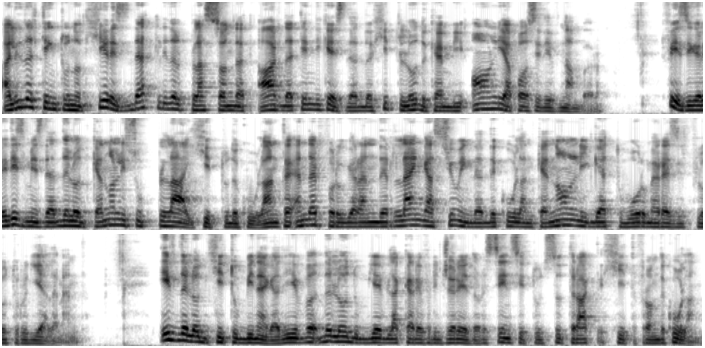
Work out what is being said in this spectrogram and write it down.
A little thing to note here is that little plus on that R that indicates that the heat load can be only a positive number. Physically, this means that the load can only supply heat to the coolant, and therefore we are underlying assuming that the coolant can only get warmer as it flows through the element. If the load heat to be negative, the load would behave like a refrigerator since it would subtract heat from the coolant.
